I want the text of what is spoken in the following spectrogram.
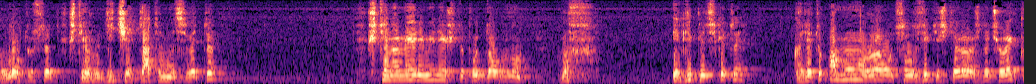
лотосът, ще роди чедата на света. Ще намерим и нещо подобно в египетската, където Амон-Ра от сълзите ще ражда човек.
